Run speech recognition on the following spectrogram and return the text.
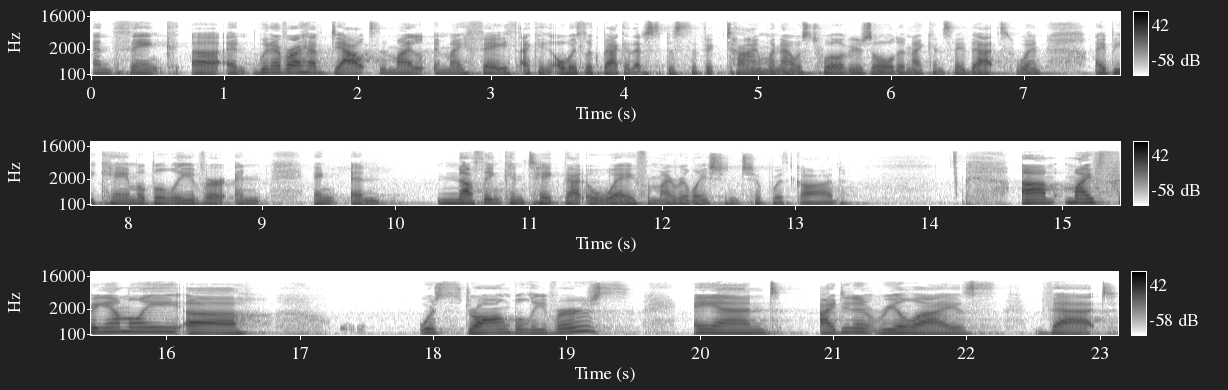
and think, uh, and whenever I have doubts in my, in my faith, I can always look back at that specific time when I was 12 years old, and I can say that's when I became a believer, and, and, and nothing can take that away from my relationship with God. Um, my family uh, was strong believers, and I didn't realize that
